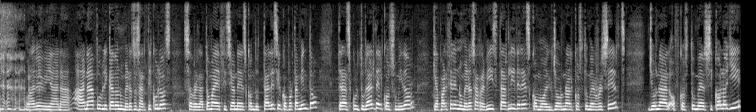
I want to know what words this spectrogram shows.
Madre mía, Ana. Ana ha publicado numerosos artículos sobre la toma de decisiones conductales y el comportamiento transcultural del consumidor que aparecen en numerosas revistas líderes como el Journal Customer Research, Journal of Customer Psychology,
